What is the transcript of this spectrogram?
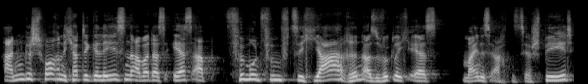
angesprochen. Ich hatte gelesen, aber dass erst ab 55 Jahren, also wirklich erst meines Erachtens sehr spät,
